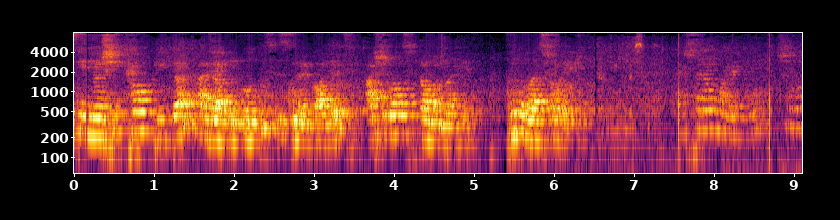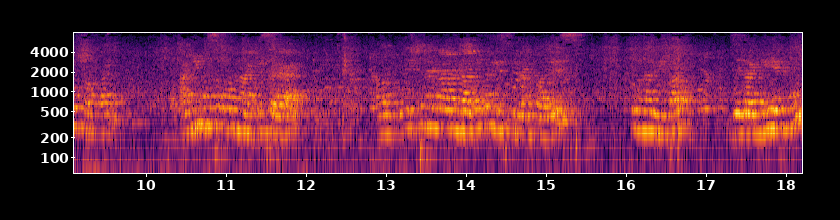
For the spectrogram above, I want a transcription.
সিনিয়র শিক্ষক বিজ্ঞান হাজি আব্দুল কুদ্দুস স্কুল কলেজ আশুগঞ্জ ধন্যবাদ সবাইকে আসসালামু আলাইকুম শুভ সকাল আমি মোসাম্মদ নাফিসারা আমার প্রতিষ্ঠানের নাম জাদুঘর স্কুল অ্যান্ড কলেজ খুলনা বিভাগ জেলা মেহেরপুর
